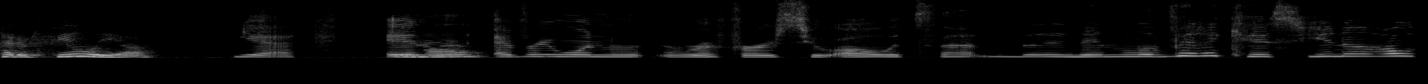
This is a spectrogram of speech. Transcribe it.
pedophilia. yeah You and know? everyone refers to oh it's that in in leviticus you know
